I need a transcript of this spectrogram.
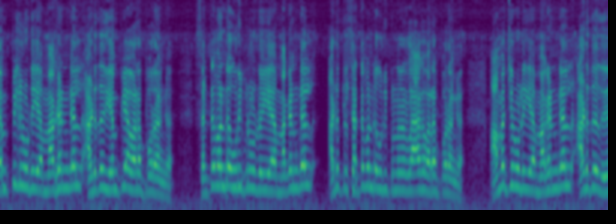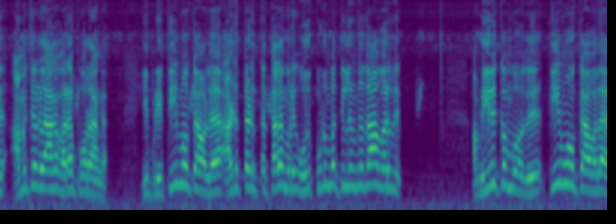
எம்பிகளுடைய மகன்கள் அடுத்தது எம்பியாக வர போகிறாங்க சட்டமன்ற உறுப்பினருடைய மகன்கள் அடுத்து சட்டமன்ற உறுப்பினர்களாக வரப்போகிறாங்க அமைச்சருடைய மகன்கள் அடுத்தது அமைச்சர்களாக வரப்போகிறாங்க இப்படி திமுகவில் அடுத்தடுத்த தலைமுறை ஒரு குடும்பத்திலிருந்து தான் வருது. அப்படி இருக்கும்போது திமுகவில்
